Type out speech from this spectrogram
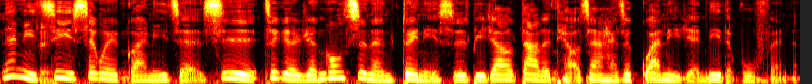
那你自己身为管理者，是这个人工智能对你是比较大的挑战，还是管理人力的部分呢？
